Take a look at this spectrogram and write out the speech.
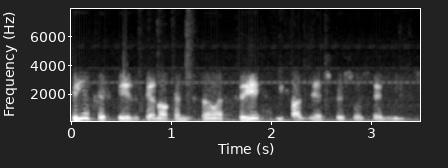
tenha certeza que a nossa missão é ser e fazer as pessoas felizes.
